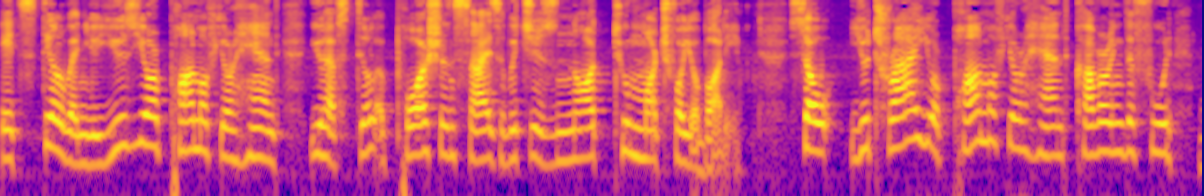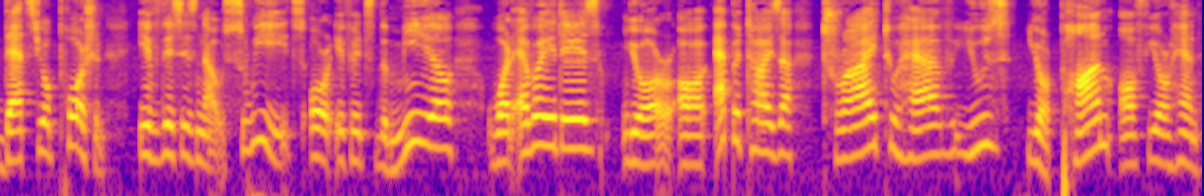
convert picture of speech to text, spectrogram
it's still when you use your palm of your hand, you have still a portion size which is not too much for your body. So you try your palm of your hand covering the food, that's your portion if this is now sweets or if it's the meal, whatever it is, your uh, appetizer, try to have use your palm of your hand.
